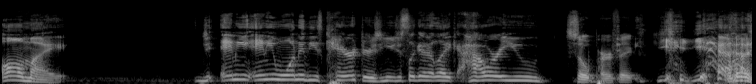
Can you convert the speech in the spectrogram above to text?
All Might, any any one of these characters, you just look at it like, how are you? So perfect. Yeah,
